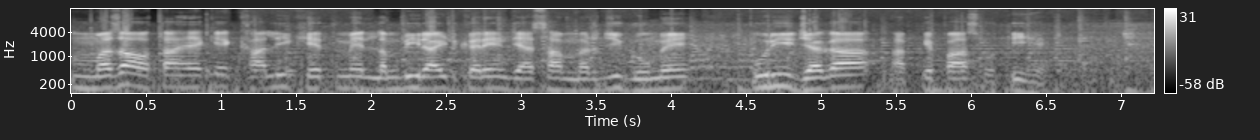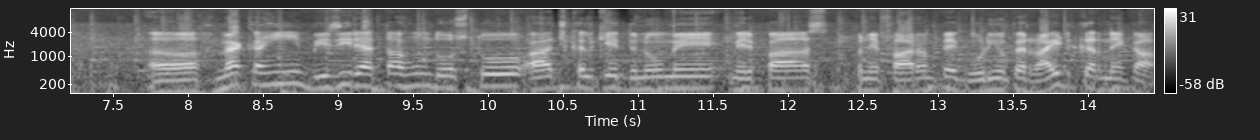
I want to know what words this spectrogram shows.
मज़ा होता है कि खाली खेत में लंबी राइड करें जैसा मर्ज़ी घूमें पूरी जगह आपके पास होती है। आ, मैं कहीं बिज़ी रहता हूँ दोस्तों आजकल के दिनों में मेरे पास अपने फार्म पे घोड़ियों पे राइड करने का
